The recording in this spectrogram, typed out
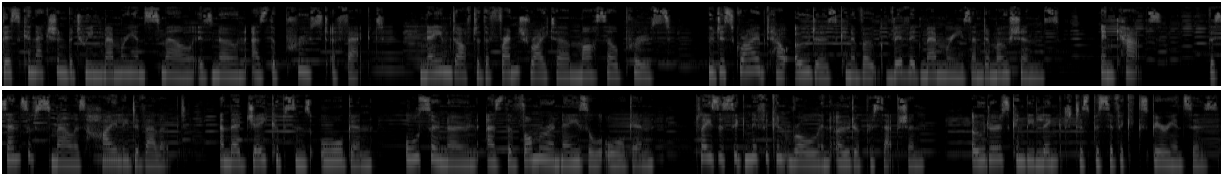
This connection between memory and smell is known as the Proust effect, named after the French writer Marcel Proust, who described how odors can evoke vivid memories and emotions. In cats, the sense of smell is highly developed, and their Jacobson's organ, also known as the vomeronasal organ, plays a significant role in odor perception. Odors can be linked to specific experiences,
